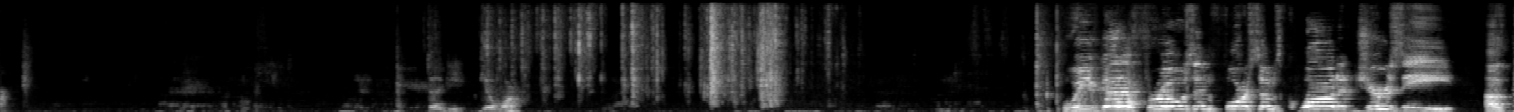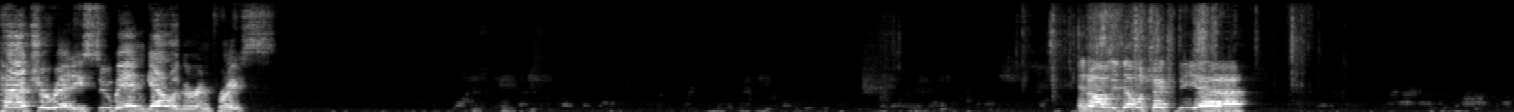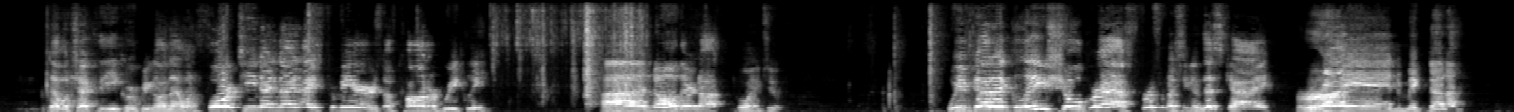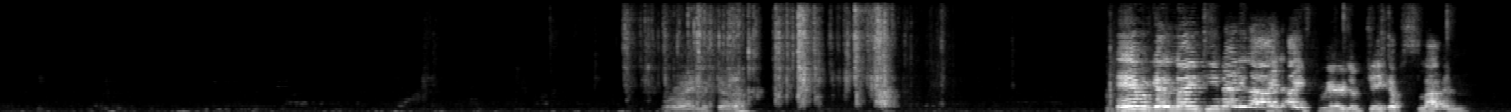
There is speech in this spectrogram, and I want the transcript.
Dougie Gilmour. We've got a Frozen Foursomes quad jersey of Pacioretty, Subban, Gallagher, and Price. And obviously double check the uh, double check the grouping on that one. Fourteen ninety nine ice premieres of Connor Brickley. Uh, no, they're not going to. We've got a Glacial Graphs. First one I've seen of this guy, Ryan McDonagh. Ryan McDonagh. And we've got a 1999 Ice Premieres of Jaccob Slavin.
